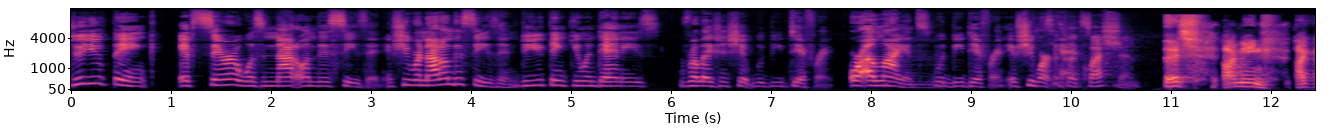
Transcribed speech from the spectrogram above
do you think if Sarah was not on this season, if she were not on this season, do you think you and Danny's relationship would be different or alliance would be different if she weren't That's a cast? good question. That's, I mean, I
